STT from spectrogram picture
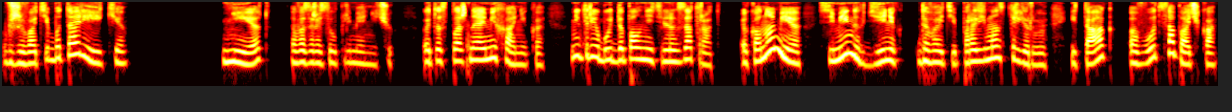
«В животе батарейки». «Нет», — возразил племянничек. «Это сплошная механика, не требует дополнительных затрат. Экономия семейных денег. Давайте продемонстрирую. Итак, вот собачка.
